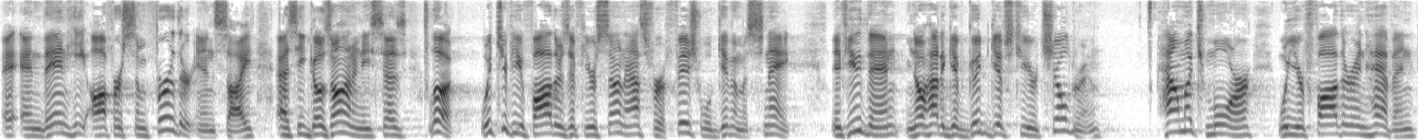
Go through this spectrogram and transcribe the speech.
And then He offers some further insight as He goes on and He says, Look, which of you fathers, if your son asks for a fish, will give him a snake? If you then know how to give good gifts to your children, how much more will your Father in heaven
